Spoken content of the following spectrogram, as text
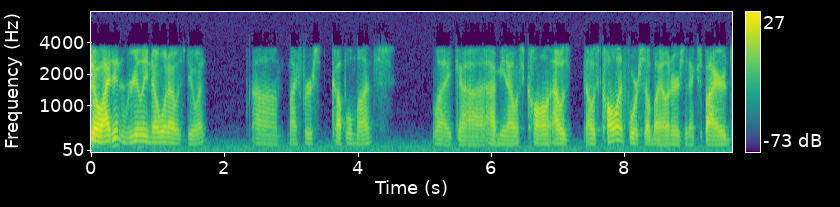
So I didn't really know what I was doing. Um, my first couple months, like uh, I mean, I was calling, I was I was calling for sale by owners and expireds,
